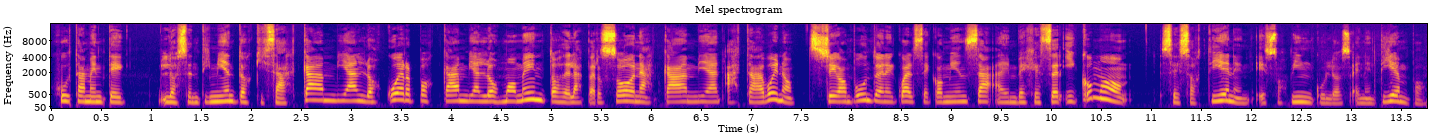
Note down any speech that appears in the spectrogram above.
justamente los sentimientos quizás cambian, los cuerpos cambian, los momentos de las personas cambian, hasta, bueno, llega un punto en el cual se comienza a envejecer. ¿Y cómo se sostienen esos vínculos en el tiempo?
